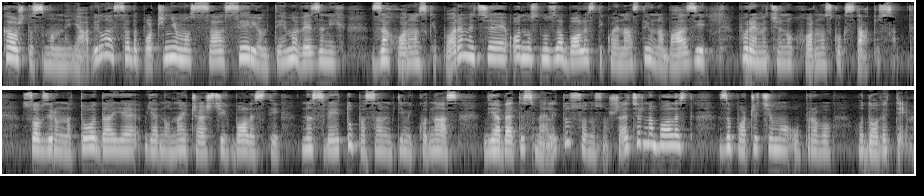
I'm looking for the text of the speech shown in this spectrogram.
Kao što sam vam najavila, sada počinjemo sa serijom tema vezanih za hormonske poremećaje, odnosno za bolesti koje nastaju na bazi poremećenog hormonskog statusa. S obzirom na to da je jedna od najčešćih bolesti na svetu, pa samim tim i kod nas, diabetes mellitus, odnosno šećerna bolest, započet ćemo upravo od ove teme.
